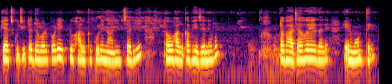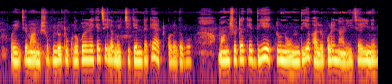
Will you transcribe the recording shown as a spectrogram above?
পেঁয়াজ কুচিটা দেওয়ার পরে একটু হালকা করে নাড়িয়ে চাড়িয়ে ওটাও হালকা ভেজে নেব। ওটা ভাজা হয়ে গেলে এর মধ্যে ওই যে মাংসগুলো টুকরো করে রেখেছিলাম, ওই চিকেনটাকে অ্যাড করে দেবো। মাংসটাকে দিয়ে একটু নুন দিয়ে ভালো করে নাড়িয়ে চাড়িয়ে নেব।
